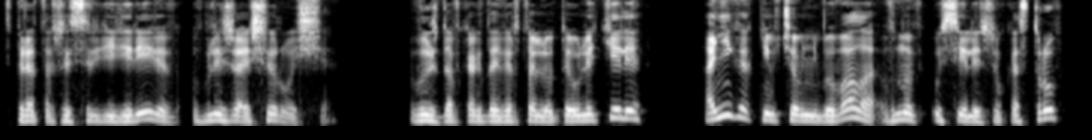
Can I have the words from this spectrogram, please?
спрятавшись среди деревьев в ближайшей роще. Выждав, когда вертолеты улетели, они, как ни в чем не бывало, вновь уселись у костров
